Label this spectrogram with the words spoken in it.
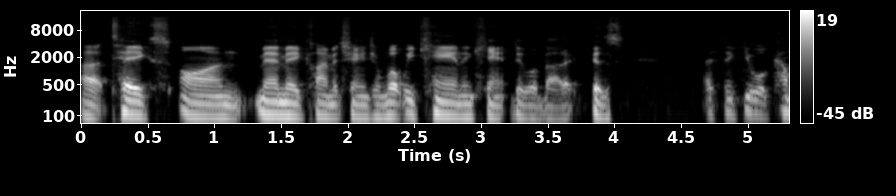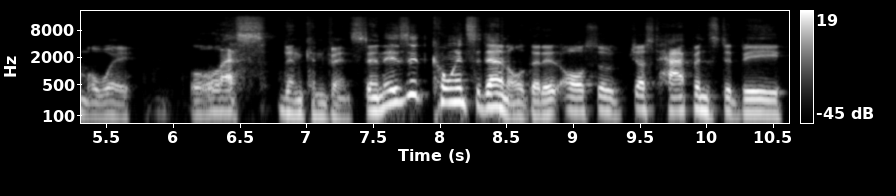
uh, takes on man-made climate change and what we can and can't do about it because i think you will come away less than convinced. And is it coincidental that it also just happens to be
